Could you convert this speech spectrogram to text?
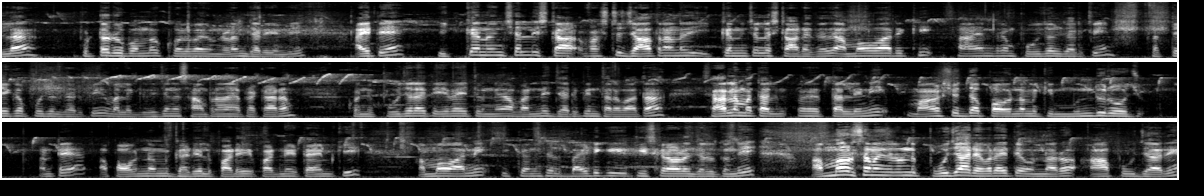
ఇలా పుట్ట రూపంలో కొలువై ఉండడం జరిగింది. అయితే ఇక్కడ నుంచి వెళ్ళి స్టా ఫస్ట్ జాతర అనేది ఇక్కడ నుంచి వెళ్ళి స్టార్ట్ అవుతుంది. అమ్మవారికి సాయంత్రం పూజలు జరిపి ప్రత్యేక పూజలు జరిపి వాళ్ళ గిరిజన సాంప్రదాయ ప్రకారం కొన్ని పూజలు అయితే ఏవైతే ఉన్నాయో అవన్నీ జరిపిన తర్వాత సారలమ్మ తల్లి తల్లిని మాఘశుద్ధ పౌర్ణమికి ముందు రోజు అంటే ఆ పౌర్ణమి గడియలు పడే పడిన టైంకి అమ్మవారిని ఇక్కడ నుంచి బయటికి తీసుకురావడం జరుగుతుంది. అమ్మవారికి సంబంధించినటువంటి పూజారి ఎవరైతే ఉన్నారో ఆ పూజారి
